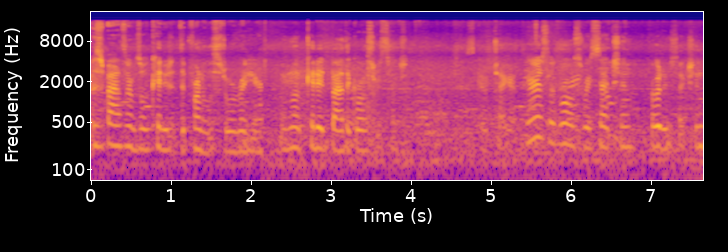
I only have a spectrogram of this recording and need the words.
This bathroom's located at the front of the store right here. I'm located by the grocery section. Let's go check it. Here's the grocery section, produce section.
